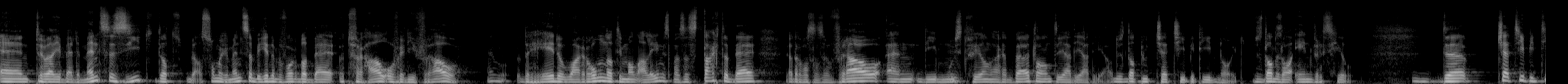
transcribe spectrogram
En terwijl je bij de mensen ziet dat ja, sommige mensen beginnen bijvoorbeeld bij het verhaal over die vrouw. Hè, De reden waarom dat die man alleen is, maar ze starten bij, ja, er was dus een vrouw en die moest veel naar het buitenland, ja, ja, ja. Dus dat doet ChatGPT nooit. Dus dat is al één verschil. De ChatGPT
